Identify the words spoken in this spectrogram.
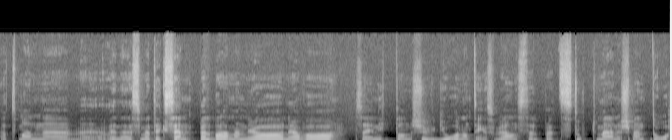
Att man, eh, som ett exempel bara, men jag, när jag var 19-20 år någonting så blev jag anställd på ett stort management då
